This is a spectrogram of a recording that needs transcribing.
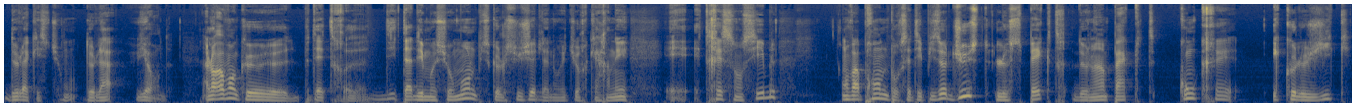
de la question de la viande. Alors avant que peut-être euh, des tas d'émotions montent, puisque le sujet de la nourriture carnée est, est très sensible, on va prendre pour cet épisode juste le spectre de l'impact concret écologique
